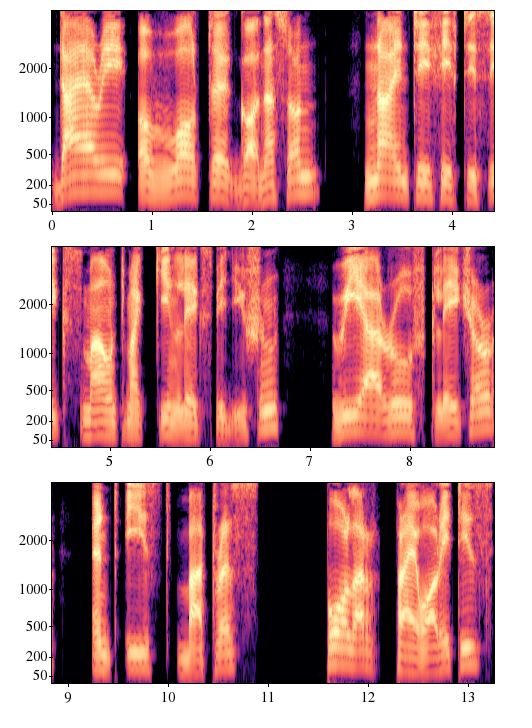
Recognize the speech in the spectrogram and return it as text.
Diary of Walter Gonason, 1956 Mount McKinley Expedition, via Roof Glacier and East Buttress, Polar Priorities,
